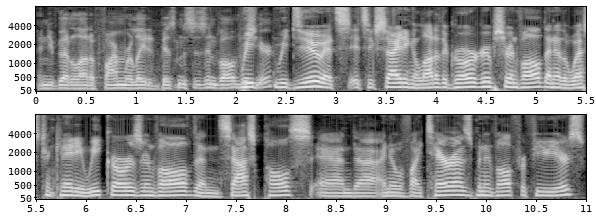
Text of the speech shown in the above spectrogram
And you've got a lot of farm-related businesses involved we, this year. We do. It's it's exciting. A lot of the grower groups are involved. I know the Western Canadian wheat growers are involved, and Sask Pulse, and uh, I know Viterra has been involved for a few years.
